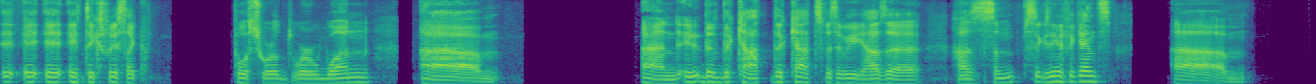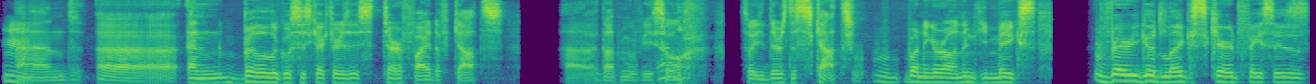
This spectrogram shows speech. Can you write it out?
it, it, it, it takes place like post World War One, um, and it, the the cat the cat specifically has a has some significance. Um, Mm. and uh and Bela Lugosi's character is, terrified of cats. Uh, that movie, so Oh. so there's this cat running around, and he makes very good like scared faces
